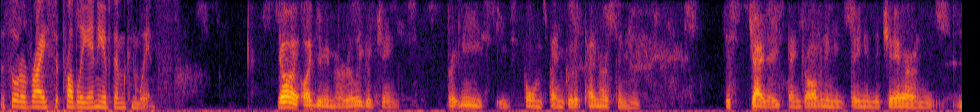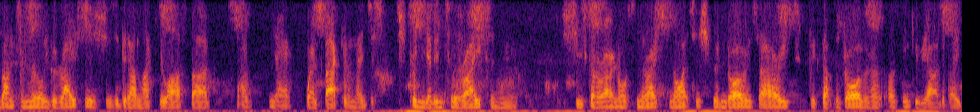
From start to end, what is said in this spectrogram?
the sort of race that probably any of them can win. Yeah, I, I give him a really good chance. Brittany, his, his form's been good at Penrith, and just JD's been driving him. He's been in the chair and run some really good races. She was a bit unlucky last start. You know, went back and they just couldn't get into the race, and she's got her own horse in the race tonight, so she couldn't drive him. So Harry picked up the drive, and I, I think he'll be hard to beat.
